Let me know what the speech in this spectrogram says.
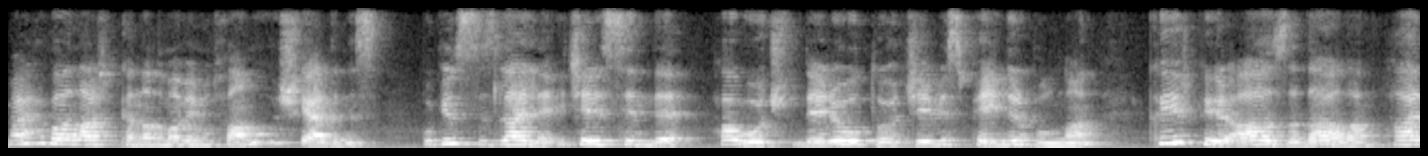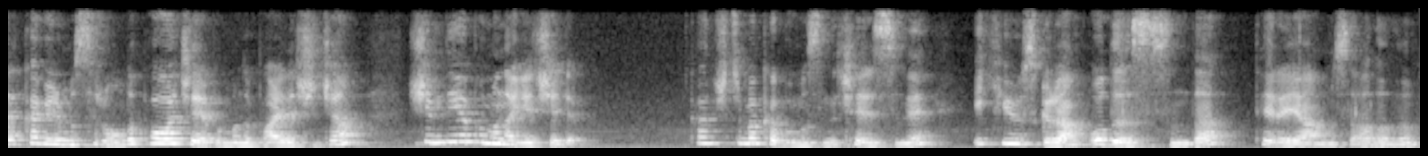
Merhabalar kanalıma ve mutfağıma hoş geldiniz. Bugün sizlerle içerisinde havuç, dereotu, ceviz, peynir bulunan kıyır kıyır ağızda dağılan harika bir mısır unlu poğaça yapımını paylaşacağım. Şimdi yapımına geçelim. Karıştırma kabımızın içerisine 200 gram oda ısısında tereyağımızı alalım.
